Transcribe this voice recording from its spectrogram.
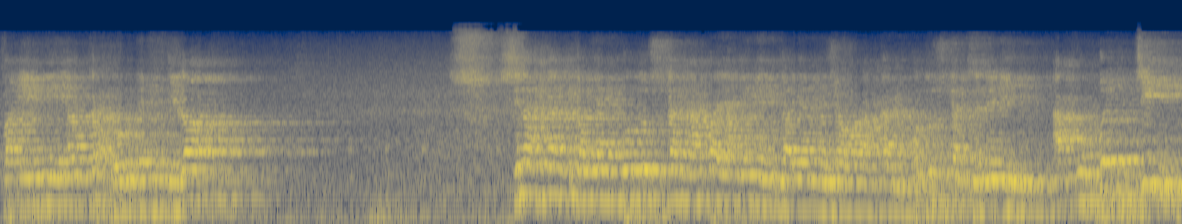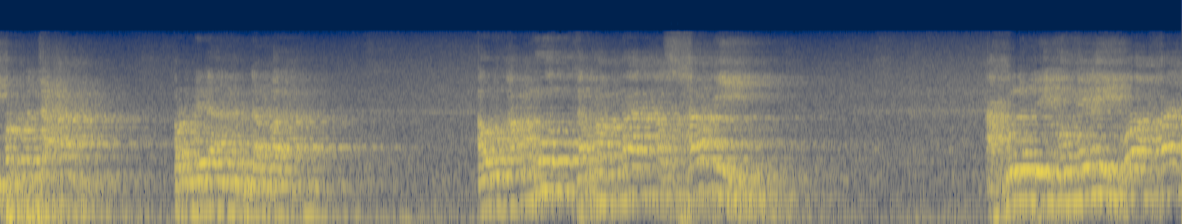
fa ini akrahu ikhtilaf silahkan kalian putuskan apa yang ingin kalian musyawarahkan. Putuskan sendiri. Aku benci perpecahan. Perbedaan pendapat. Au amut kama ashabi. Aku lebih memilih wafat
